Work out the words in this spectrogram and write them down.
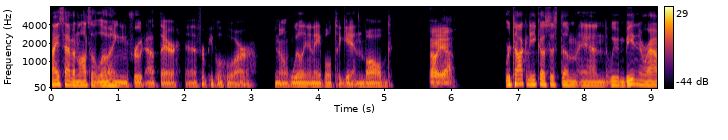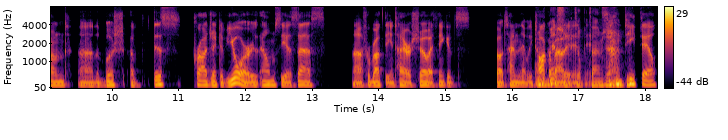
Nice having lots of low hanging fruit out there uh, for people who are, you know, willing and able to get involved. Oh yeah. We're talking ecosystem, and we've been beating around uh, the bush of this project of yours, Elm CSS, uh, for about the entire show. I think it's about time that we talk about it, a couple in, times, in yeah. some detail.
